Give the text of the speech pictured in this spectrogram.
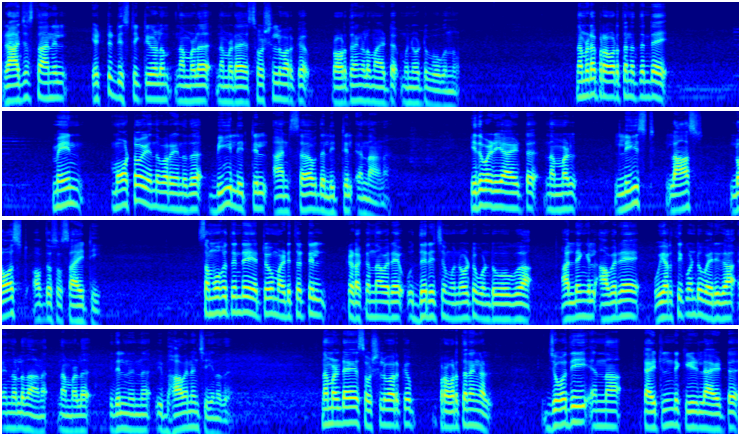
രാജസ്ഥാനിൽ എട്ട് ഡിസ്ട്രിക്റ്റുകളും നമ്മൾ നമ്മുടെ സോഷ്യൽ വർക്ക് പ്രവർത്തനങ്ങളുമായിട്ട് മുന്നോട്ട് പോകുന്നു. നമ്മുടെ പ്രവർത്തനത്തിന്റെ മെയിൻ മോട്ടോ എന്ന് പറയുന്നത് be little and serve the little എന്നാണ്. ഇതുവഴിയായിട്ട് നമ്മൾ least last lost of the society സമൂഹത്തിന്റെ ഏറ്റവും അടിത്തട്ടിൽ കിടക്കുന്നവരെ ഉദ്ധരിച്ച് മുന്നോട്ട് കൊണ്ടുപോകുക അല്ലെങ്കിൽ അവരെ ഉയർത്തിക്കൊണ്ട് വരിക എന്നുള്ളതാണ് നമ്മൾ ഇതിൽ നിന്ന് വിഭാവനം ചെയ്യുന്നത്. നമ്മളുടെ സോഷ്യൽ വർക്ക് പ്രവർത്തനങ്ങൾ ജ്യോതി എന്ന ടൈറ്റിലിന്റെ കീഴിലായിട്ട്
